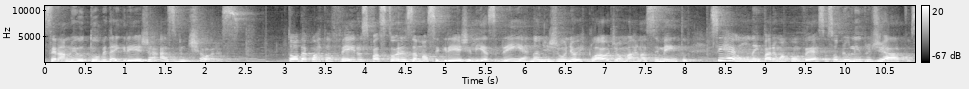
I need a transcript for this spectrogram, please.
Será no YouTube da igreja às 20 horas. Toda quarta-feira, os pastores da nossa igreja, Elias Brenner, Nani Júnior e Cláudio Omar Nascimento, se reúnem para uma conversa sobre o livro de Atos.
